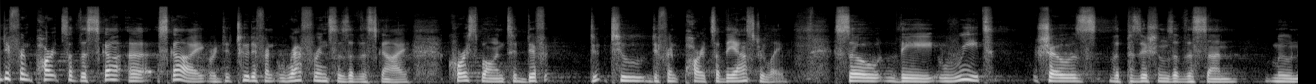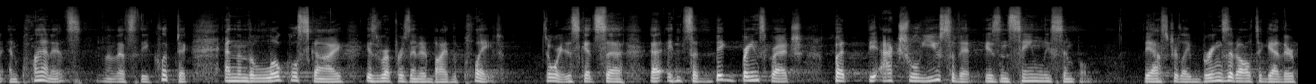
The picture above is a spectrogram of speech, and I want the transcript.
different parts of the sky, uh, sky, or two different references of the sky, correspond to different two different parts of the astrolabe. So the rete shows the positions of the sun moon, and planets. That's the ecliptic. And then the local sky is represented by the plate. Don't worry, this gets a, uh, it's a big brain scratch, but the actual use of it is insanely simple. The astrolabe brings it all together.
